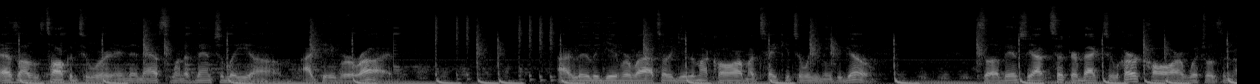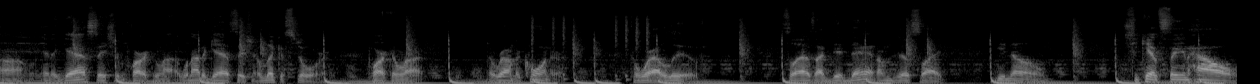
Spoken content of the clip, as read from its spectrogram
as I was talking to her, and then that's when eventually um, I gave her a ride. I literally gave her a ride. I told her, "Get in my car. I'm gonna take you to where you need to go." So eventually, I took her back to her car, which was in, um, in a gas station parking lot. Well, not a gas station, a liquor store parking lot around the corner from where I live. So as I did that, I'm just like, you know, she kept saying how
